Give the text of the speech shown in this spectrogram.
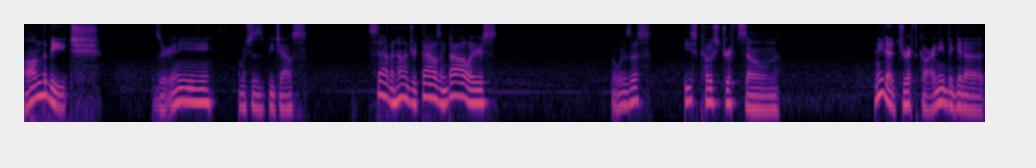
On the beach. Is there any... How much is this beach house? $700,000. What is this? East Coast Drift Zone. I need a drift car. I need to get a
